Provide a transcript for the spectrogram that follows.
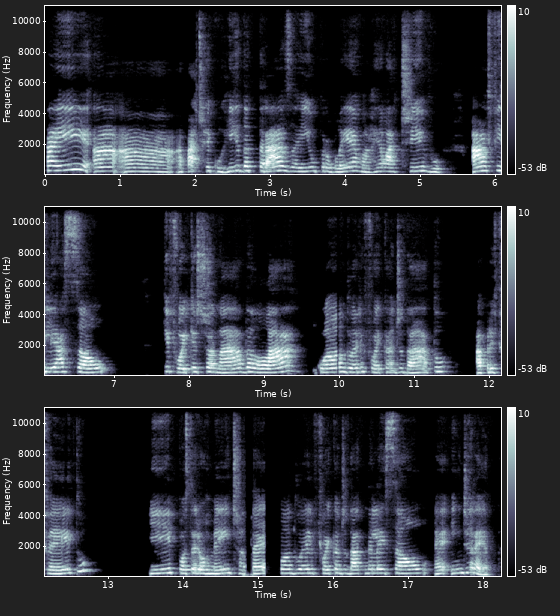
Aí a, a, a parte recorrida traz aí o problema relativo à filiação que foi questionada lá quando ele foi candidato a prefeito e posteriormente até quando ele foi candidato na eleição é, indireta.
